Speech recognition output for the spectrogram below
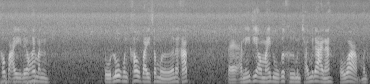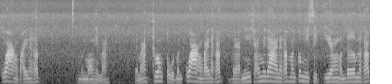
เข้าไปแล้วให้มันตูดลูกมันเข้าไปเสมอนะครับ แต่อันนี้ที่เอามาให้ดูก็คือมันใช้ไม่ได้นะ เพราะว่ามันกว้างไปนะครับ มันมองเห็นไหมเห็นไหมช่วงตูดมันกว้างไปนะครับ แบบนี้ใช้ไม่ได้นะครับ มันก็มีสิทธิ์เอียงเหมือนเดิมนะครับ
